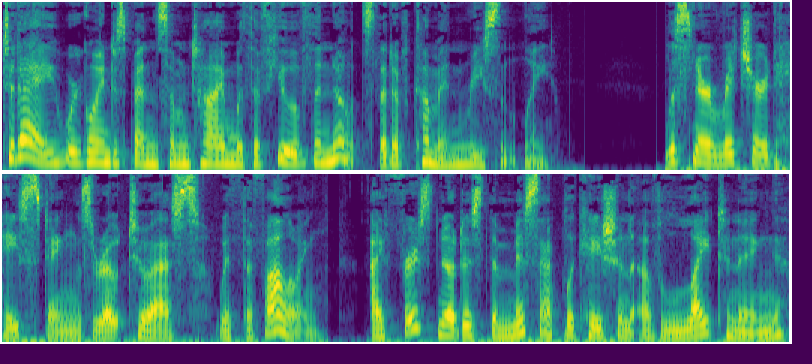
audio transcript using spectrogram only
Today, we're going to spend some time with a few of the notes that have come in recently. Listener Richard Hastings wrote to us with the following I first noticed the misapplication of lightning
